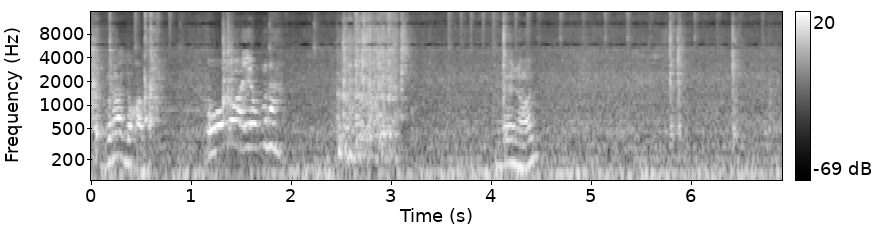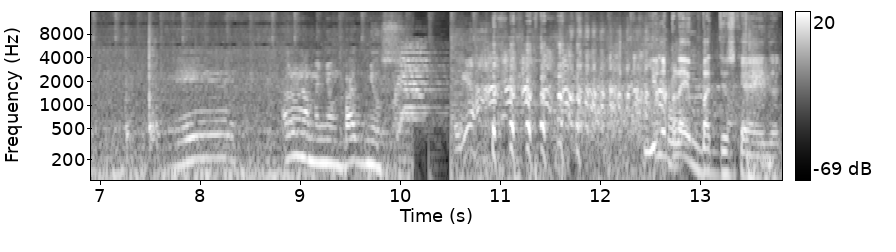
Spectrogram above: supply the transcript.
Sigurado ka ba? Oo, ayaw ko na. Ganon? Eh, ano naman yung bad news? yun na pala yung bad news kaya idol.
